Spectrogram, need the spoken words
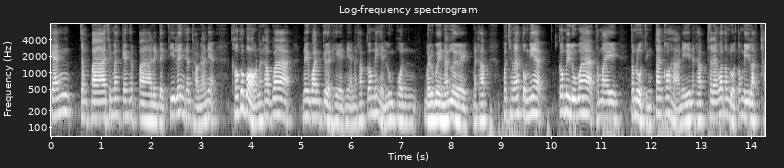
แก๊งจำปาใช่ไหมแก๊งจำปาเด็ก ๆ ที่เล่นกันแถวนั้นเนี่ยเขาก็บอกนะครับว่าในวันเกิดเหตุเนี่ยนะครับก็ไม่เห็นลุงพลบริเวณนั้นเลยนะครับ เพราะฉะนั้นตรงเนี้ยก็ไม่รู้ว่าทำไมตำรวจถึงตั้งข้อหานี้นะครับ แสดงว่าตำรวจต้องมีหลักฐ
